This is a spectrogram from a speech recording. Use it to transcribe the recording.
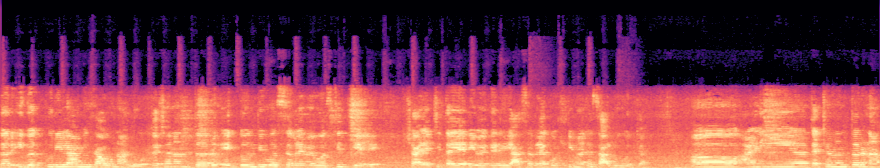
तर इगतपुरीला आम्ही जाऊन आलो. त्याच्यानंतर एक दोन दिवस सगळे व्यवस्थित गेले. शाळेची तयारी वगैरे या सगळ्या गोष्टी माझ्या चालू होत्या. आणि त्याच्यानंतर ना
